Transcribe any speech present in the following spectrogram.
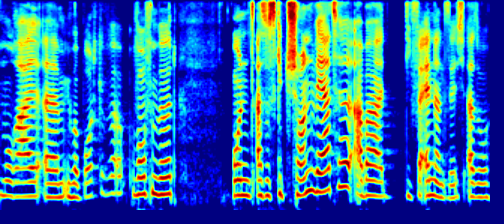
Moral ähm, über Bord geworfen wird. Und also es gibt schon Werte, aber die verändern sich. Also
